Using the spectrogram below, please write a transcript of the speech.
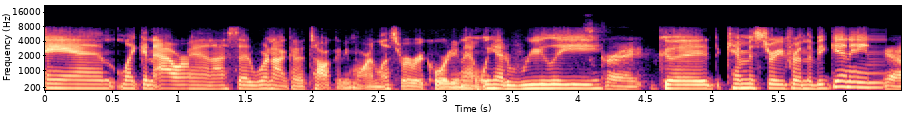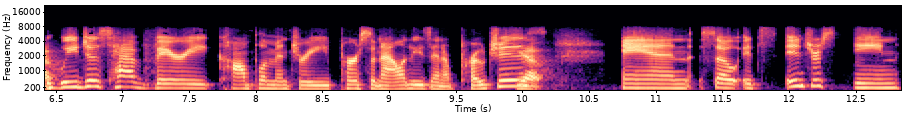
And like an hour in, I said, We're not going to talk anymore unless we're recording it. We had really good chemistry from the beginning. Yeah. We just have very complementary personalities and approaches. Yeah. And so it's interesting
